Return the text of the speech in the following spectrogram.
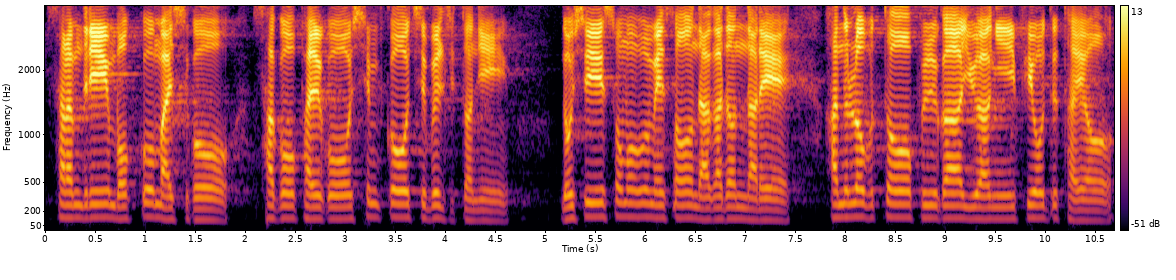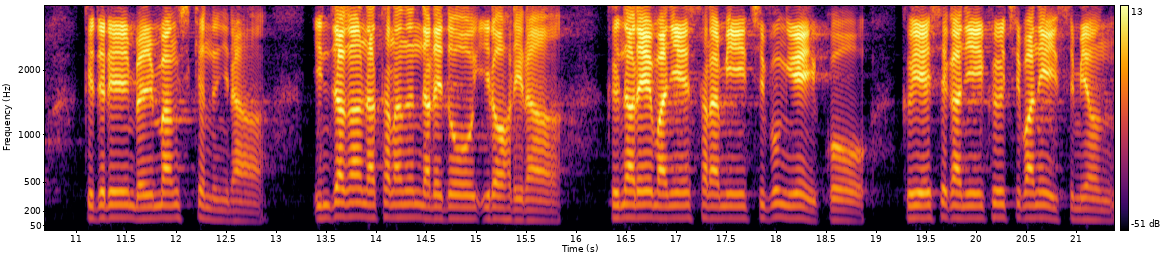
사람들이 먹고 마시고 사고 팔고 심고 집을 짓더니 노시 소모금에서 나가던 날에 하늘로부터 불과 유황이 비오듯하여 그들을 멸망시켰느니라. 인자가 나타나는 날에도 이러하리라. 그 날에 만일 사람이 지붕 위에 있고 그의 세간이 그 집안에 있으면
